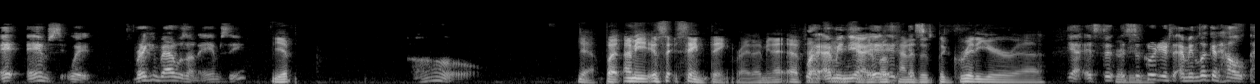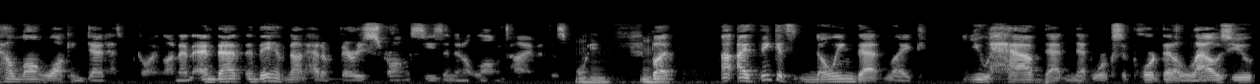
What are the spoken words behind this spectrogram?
A- AMC. Wait, Breaking Bad was on AMC. Yep. Oh. Yeah, but I mean, it's the same thing, right? I mean, right. I mean, yeah, they're both it, kind of the, the grittier. Uh, yeah, it's the grittier. it's the grittier. Th- I mean, look at how how long Walking Dead has been going on, and and that and they have not had a very strong season in a long time at this point. Mm-hmm. Mm-hmm. But I, I think it's knowing that like you have that network support that allows you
